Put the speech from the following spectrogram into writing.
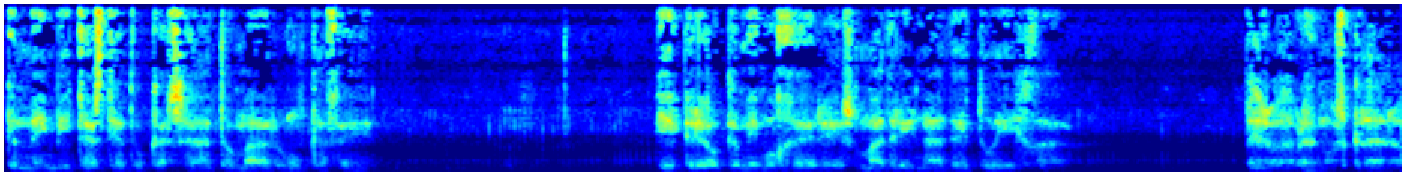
que me invitaste a tu casa a tomar un café. Y creo que mi mujer es madrina de tu hija. Pero hablemos claro.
